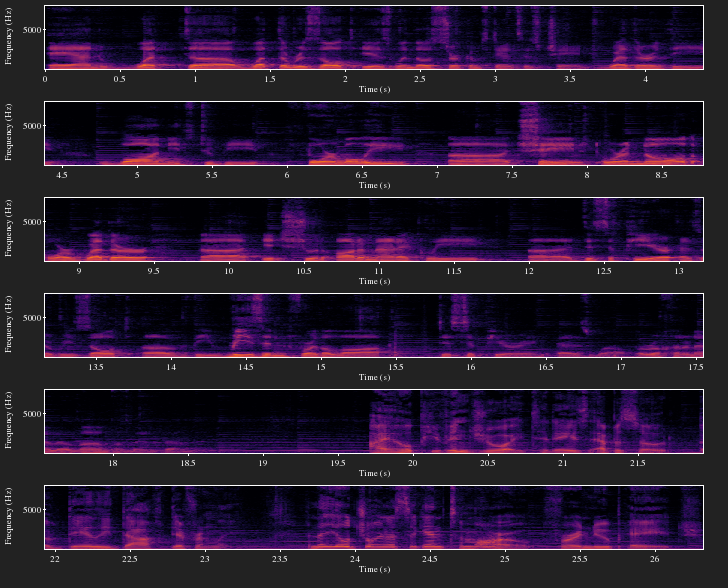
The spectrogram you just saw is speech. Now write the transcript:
and what uh, what the result is when those circumstances change. Whether the law needs to be formally uh, changed or annulled, or whether it should automatically uh, disappear as a result of the reason for the law disappearing as well. I hope you've enjoyed today's episode of Daily Daf Differently, and that you'll join us again tomorrow for a new page.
